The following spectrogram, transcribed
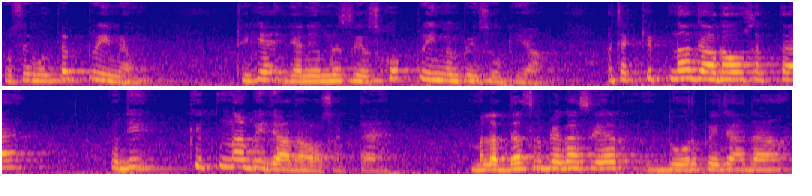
तो उसे बोलते हैं प्रीमियम ठीक है? यानी हमने शेयर्स को प्रीमियम पे शो किया। अच्छा कितना ज़्यादा हो सकता है? तो जी, कितना भी ज़्यादा हो सकता है। मतलब दस रुपये का शेयर दो रुपये ज़्यादा,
